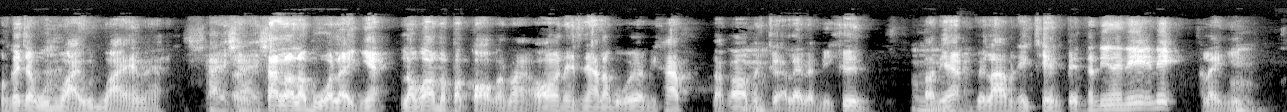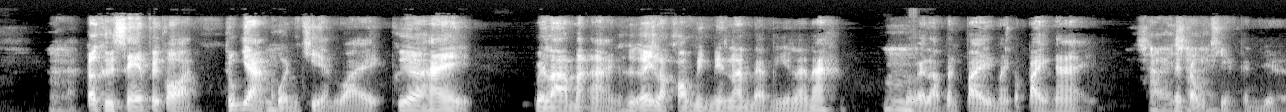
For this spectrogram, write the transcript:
มันก็จะวุ่นวายวุ่นวายใช่ไหมใช่เอใช่อถ้าเราระบุอะไรเงี้ยเราก็เอามาประกอบกันว่าอ๋อในสัญญาระบุไว้แบบนี้ครับ แล้วก็มันเกิดอะไรแบบนี้ขึ้น ตอนเนี้ยเวลามัน extend เป็นเท่านี้นี่นี่อะไรอย่างงี้ อืมอ่าก็คือเซฟไปก่อน ทุกอย่างอืมควรเขียนไว้เพื่อให้ เวลามาอ่านก็คือเอ้ยเรา commitment กันแบบนี้แล้วนะอืมเวลามันไปมันก็ไปง่ายใช่ไม่ต้องใช่เถียงกันเยอะ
